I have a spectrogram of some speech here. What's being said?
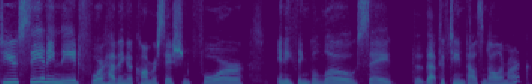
Do you see any need for having a conversation for anything below, say, the, that fifteen thousand dollar mark?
